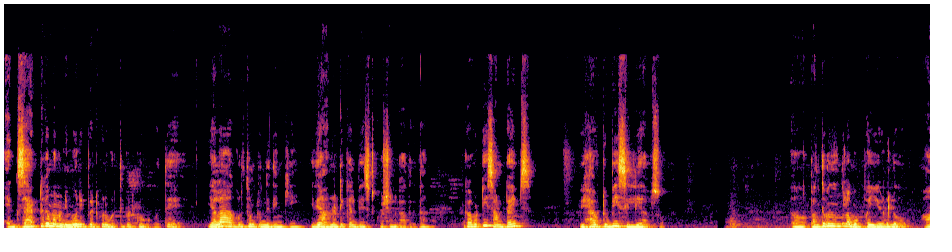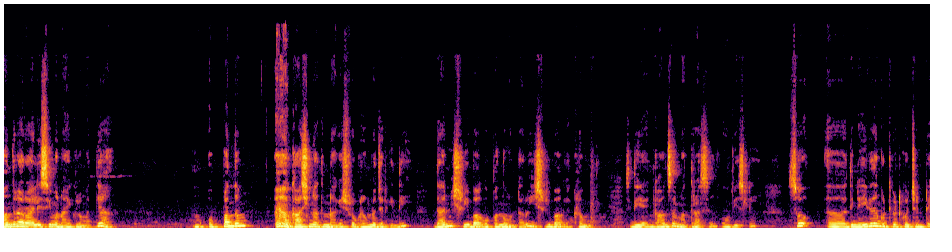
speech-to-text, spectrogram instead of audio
ఎగ్జాక్ట్గా మనం నిమోనిక్ పెట్టుకుని గుర్తుపెట్టుకోకపోతే ఎలా గుర్తుంటుంది దీనికి? ఇదే అనలిటికల్ బేస్డ్ క్వశ్చన్ కాదు కదా? కాబట్టి sometimes we have to be silly also పంతొమ్మిది వందల ముప్పై ఏడులో ఆంధ్ర రాయలసీమ నాయకుల మధ్య ఒప్పందం కాశీనాథం నాగేశ్వర గృహంలో జరిగింది. దాన్ని శ్రీబాగ్ ఒప్పందం అంటారు. ఈ శ్రీబాగ్ ఎక్కడ ఉంది? ఇది ఇంకా ఆన్సర్ మద్రాస్ ఆబ్వియస్లీ సో దీన్ని ఏ విధంగా గుర్తుపెట్టుకోవచ్చు అంటే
